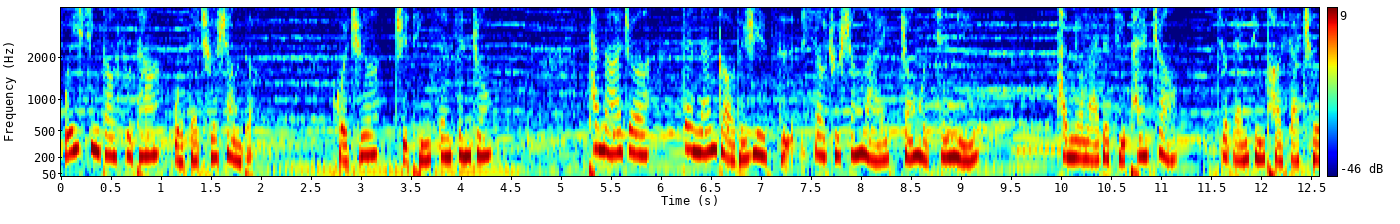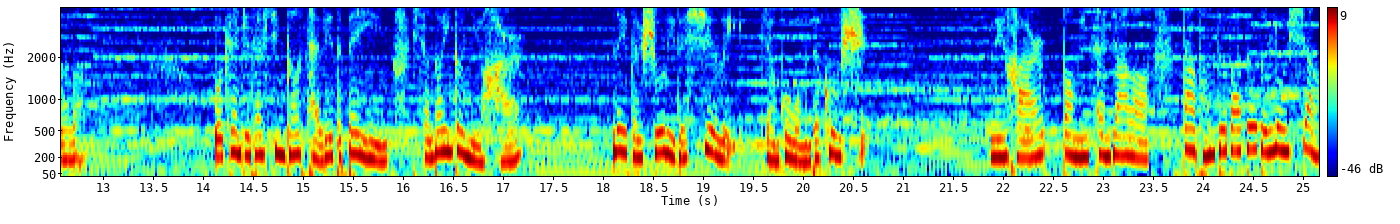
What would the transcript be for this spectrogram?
微信告诉他我在车上的，火车只停三分钟，他拿着。在难搞的日子，笑出声来找我签名，还没有来得及拍照，就赶紧跑下车了。我看着他兴高采烈的背影，想到一个女孩。那本书里的序里讲过我们的故事。女孩报名参加了大鹏德巴多的录像，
